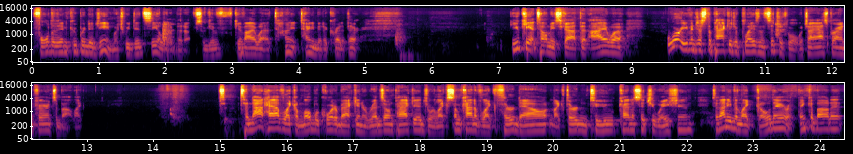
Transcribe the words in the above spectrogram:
folded in Cooper DeJean, which we did see a little bit of. So give give Iowa a tiny tiny bit of credit there. You can't tell me, Scott, that Iowa, or even just the package of plays in the Citrus Bowl, which I asked Brian Ferentz about, like to, not have like a mobile quarterback in a red zone package or like some kind of like third down, like third and two kind of situation, to not even like go there or think about it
